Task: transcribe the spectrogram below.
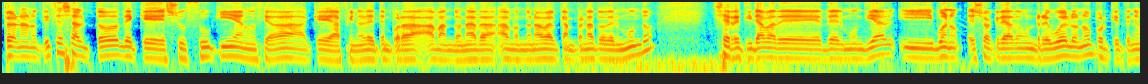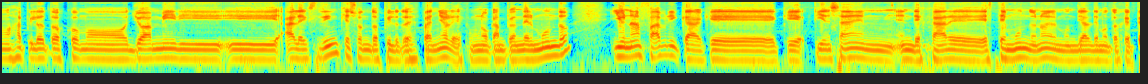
pero la noticia saltó de que Suzuki anunciaba que a final de temporada abandonada, abandonaba el campeonato del mundo se retiraba del Mundial y bueno, eso ha creado un revuelo, ¿no? Porque tenemos a pilotos como Joan Mir y, Alex Rin, que son dos pilotos españoles, uno campeón del mundo, y una fábrica que, piensa en, dejar eh, este mundo, ¿no? El Mundial de MotoGP.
